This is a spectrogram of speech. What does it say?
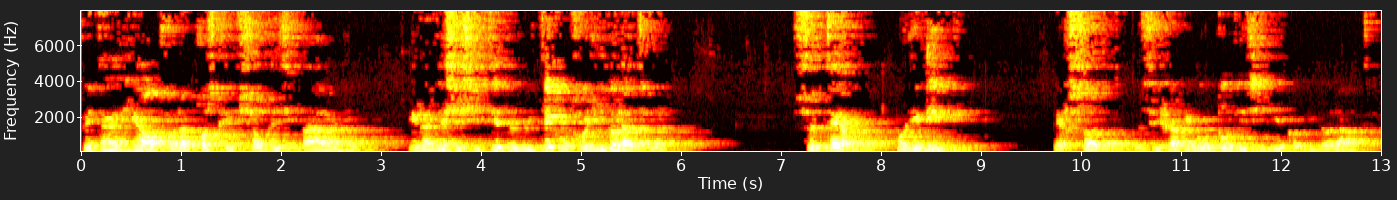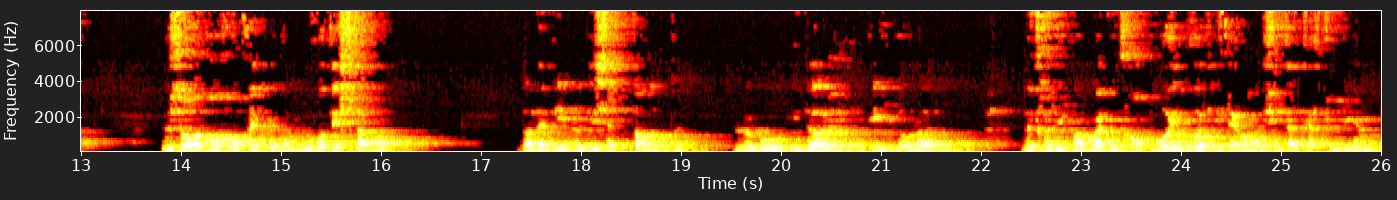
fait un lien entre la proscription des images et la nécessité de lutter contre l'idolâtrie. Ce terme polémique, personne ne s'est jamais auto-désigné comme idolâtre, ne se rencontre en fait que dans le Nouveau Testament. Dans la Bible des Septante, le mot idole et idolon ne traduit pas moins de 30 mots hébreux différents, et c'est à Tertullien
